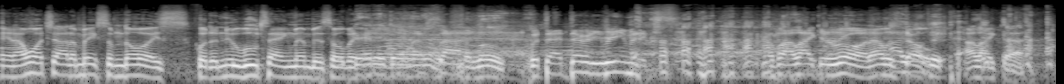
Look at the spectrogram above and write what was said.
And I want y'all to make some noise for the new Wu Tang members over There here. they go. on that side Salute. With that dirty remix of I Like It Raw. That was I dope. I like that.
